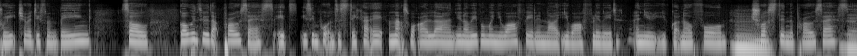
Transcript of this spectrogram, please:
creature, a different being. So going through that process, it's it's important to stick at it, and that's what I learned. You know, even when you are feeling like you are fluid and you you've got no form, Mm. trust in the process Yeah,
